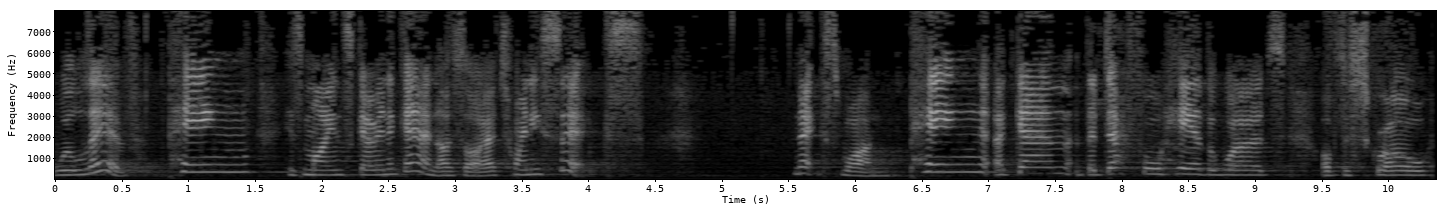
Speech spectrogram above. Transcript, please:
will live. Ping, his mind's going again, Isaiah 26. Next one, ping again, the deaf will hear the words of the scroll,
